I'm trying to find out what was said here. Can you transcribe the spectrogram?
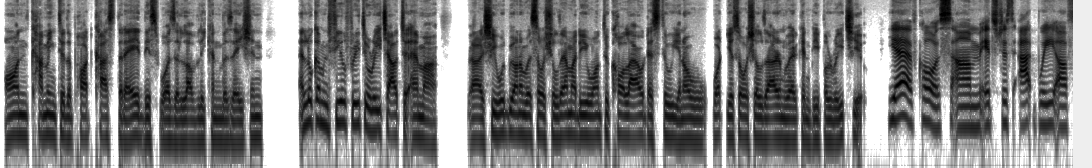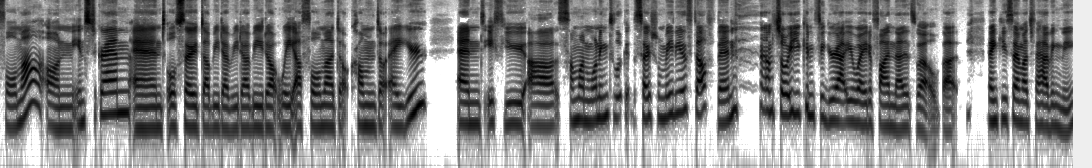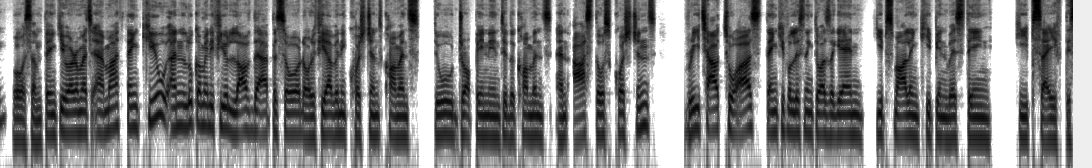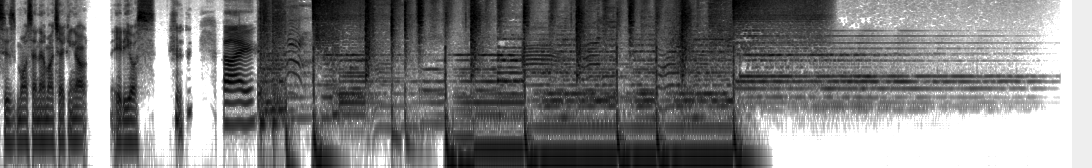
on coming to the podcast today. This was a lovely conversation. And look, I mean, feel free to reach out to Emma. Uh, she would be on our socials. Emma, do you want to call out as to, you know, what your socials are and where can people reach you? Yeah, of course. Um, it's just at We Are Forma on Instagram and also www.weareforma.com.au. And if you are someone wanting to look at the social media stuff, then I'm sure you can figure out your way to find that as well. But thank you so much for having me. Awesome. Thank you very much, Emma. Thank you. And look, I mean, if you love the episode or if you have any questions, comments, do drop in into the comments and ask those questions. Reach out to us. Thank you for listening to us again. Keep smiling, keep investing, keep safe. This is Moss and Emma checking out. Adios. Bye.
